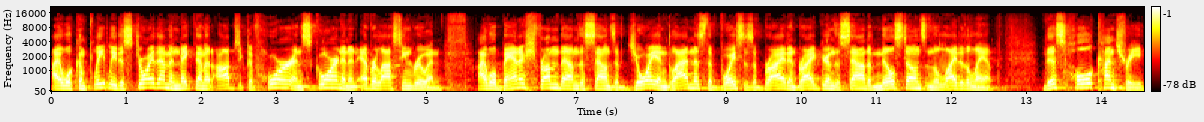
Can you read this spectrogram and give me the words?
I will completely destroy them and make them an object of horror and scorn and an everlasting ruin. I will banish from them the sounds of joy and gladness, the voices of bride and bridegroom, the sound of millstones, and the light of the lamp. This whole country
